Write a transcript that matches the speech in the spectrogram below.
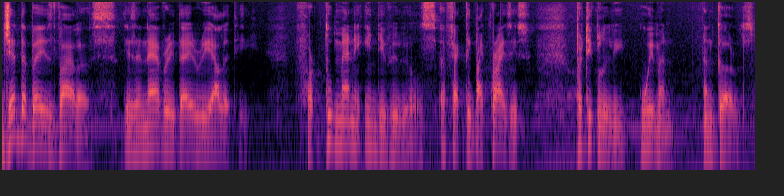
Gender based violence is an everyday reality for too many individuals affected by crisis, particularly women and girls.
